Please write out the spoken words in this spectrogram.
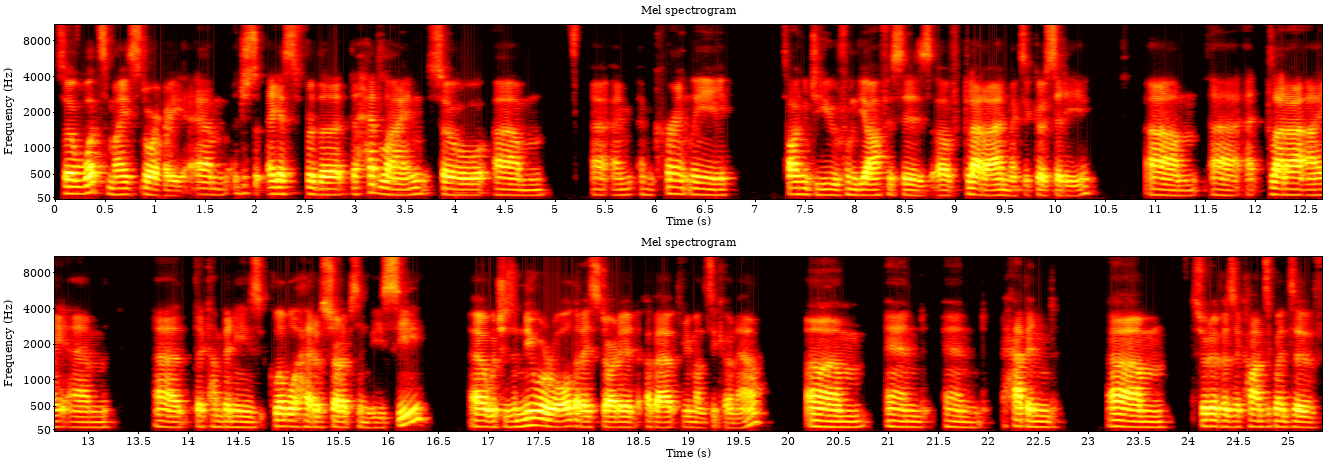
so, what's my story? Um, just, I guess, for the the headline. So, um, I'm I'm currently talking to you from the offices of Clara in Mexico City. Um, uh, at Clara, I am uh, the company's global head of startups and VC, uh, which is a newer role that I started about three months ago now, um, and and happened um, sort of as a consequence of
